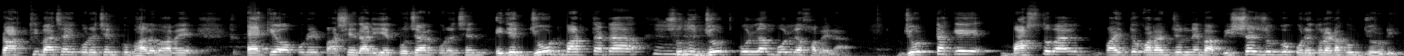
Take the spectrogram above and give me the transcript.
প্রার্থী বাছাই করেছেন খুব ভালোভাবে। একে অপরের পাশে দাঁড়িয়ে প্রচার করেছেন। এই যে জোট বার্তাটা শুধু জোট করলাম বললে হবে না। জোটটাকে বাস্তবায়িত করার জন্য বা বিশ্বাসযোগ্য করে তোলাটা খুব জরুরি।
